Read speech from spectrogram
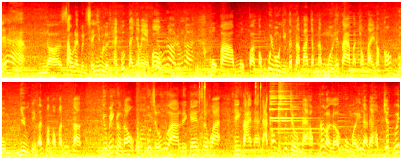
Yeah à, sau này mình sẽ du lịch Hàn Quốc tại nhà bè phải không? Đúng rồi, đúng rồi một à, một à, tổng quy mô diện tích là 350 hecta và trong này nó có gồm nhiều tiện ích mà Ngọc Ánh à, chưa biết được đâu. Phước Sửu à, liệt kê sơ qua. Hiện tại đã, đã có một cái trường đại học rất là lớn của Mỹ là Đại học Chadwick.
